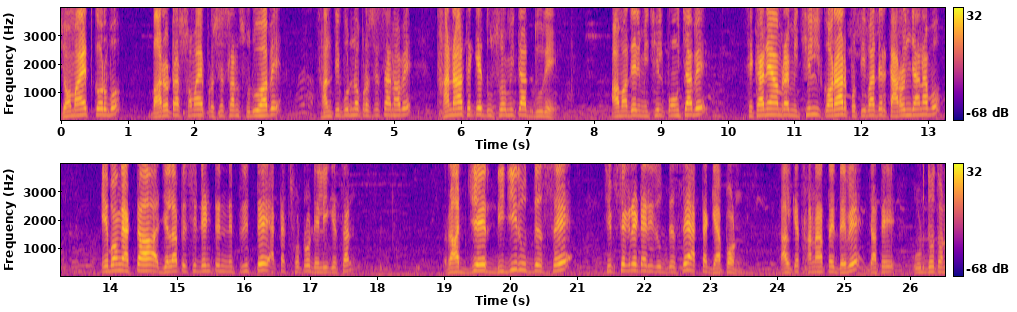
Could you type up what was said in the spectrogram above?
জমায়েত করব। বারোটার সময় প্রসেশন শুরু হবে, শান্তিপূর্ণ প্রসেশন হবে। থানা থেকে দুশো মিটার দূরে আমাদের মিছিল পৌঁছাবে। সেখানে আমরা মিছিল করার প্রতিবাদের কারণ জানাব এবং একটা জেলা প্রেসিডেন্টের নেতৃত্বে একটা ছোট ডেলিগেশন রাজ্যের ডিজির উদ্দেশ্যে, চিফ সেক্রেটারির উদ্দেশ্যে একটা জ্ঞাপন কালকে থানাতে দেবে যাতে ঊর্ধ্বতন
